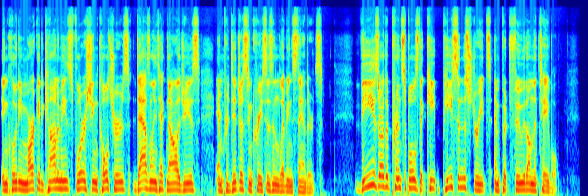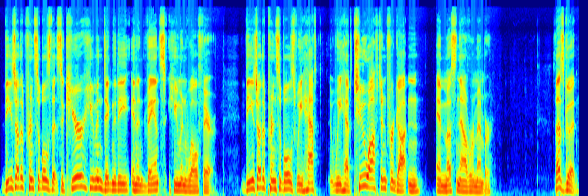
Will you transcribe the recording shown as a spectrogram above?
including market economies, flourishing cultures, dazzling technologies, and prodigious increases in living standards. These are the principles that keep peace in the streets and put food on the table. These are the principles that secure human dignity and advance human welfare. These are the principles we have we have too often forgotten and must now remember. That's good.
